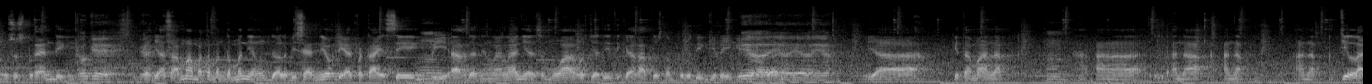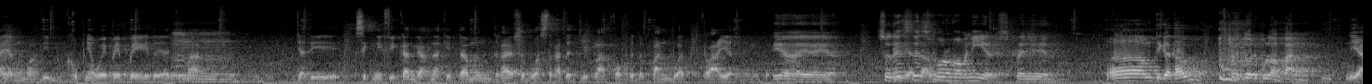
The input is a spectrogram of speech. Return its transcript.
khusus branding. Oke. Oke. Kerjasama sama teman-teman yang udah lebih senior di advertising, Hmm. PR dan yang lain-lainnya semua harus jadi 360 degree gitu Iya, kan iya, iya, iya. ya kita mah anak Hmm. uh, anak anak anak kecil lah yang di grupnya WPP gitu ya cuma Hmm. Jadi signifikan karena kita mendrive sebuah strategi platform ke depan buat klien gitu. Iya, iya, iya. So that's, that's for how many years, Brand Em, tiga tahun Sampai 2008. ya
